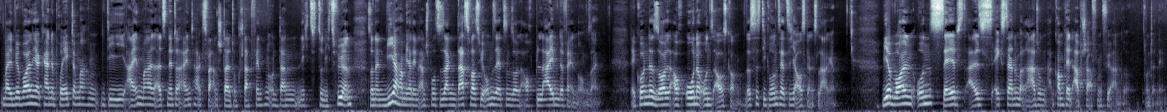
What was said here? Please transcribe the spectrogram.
Weil wir wollen ja keine Projekte machen, die einmal als nette Eintagsveranstaltung stattfinden und dann nichts zu nichts führen, sondern wir haben ja den Anspruch zu sagen, das, was wir umsetzen, soll auch bleibende Veränderung sein. Der Kunde soll auch ohne uns auskommen. Das ist die grundsätzliche Ausgangslage. Wir wollen uns selbst als externe Beratung komplett abschaffen für andere Unternehmen.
